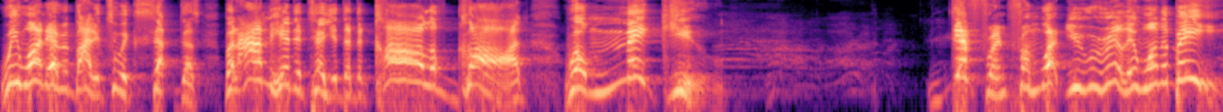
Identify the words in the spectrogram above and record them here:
We want everybody to accept us. But I'm here to tell you that the call of God will make you different from what you really want to be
